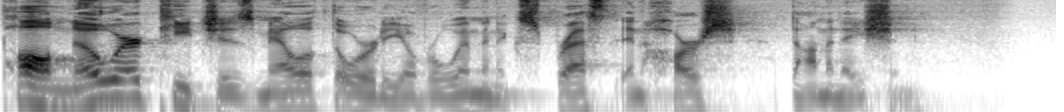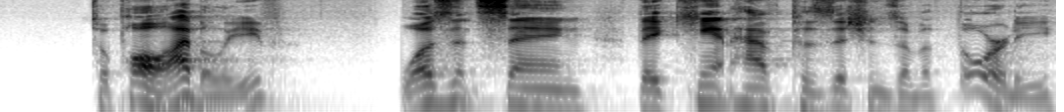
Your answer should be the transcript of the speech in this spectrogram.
Paul nowhere teaches male authority over women expressed in harsh domination. So, Paul, I believe, wasn't saying they can't have positions of authority,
